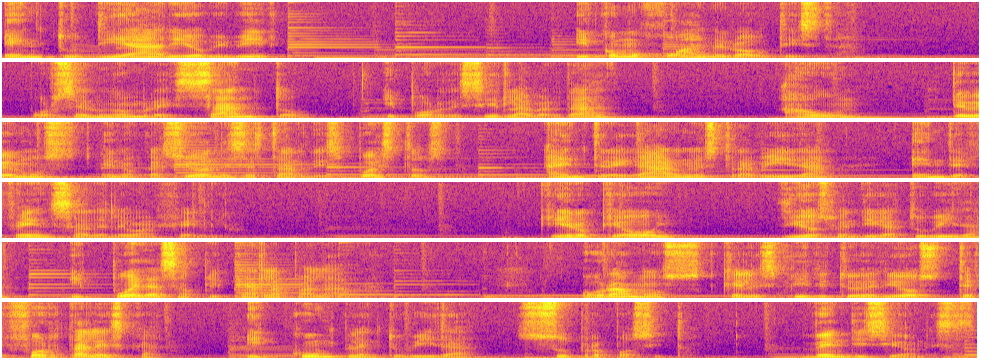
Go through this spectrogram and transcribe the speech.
en tu diario vivir. Y como Juan el Bautista, por ser un hombre santo y por decir la verdad, aún debemos en ocasiones estar dispuestos a entregar nuestra vida en defensa del Evangelio. Quiero que hoy Dios bendiga tu vida y puedas aplicar la palabra. Oramos que el Espíritu de Dios te fortalezca y cumpla en tu vida su propósito. Bendiciones.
